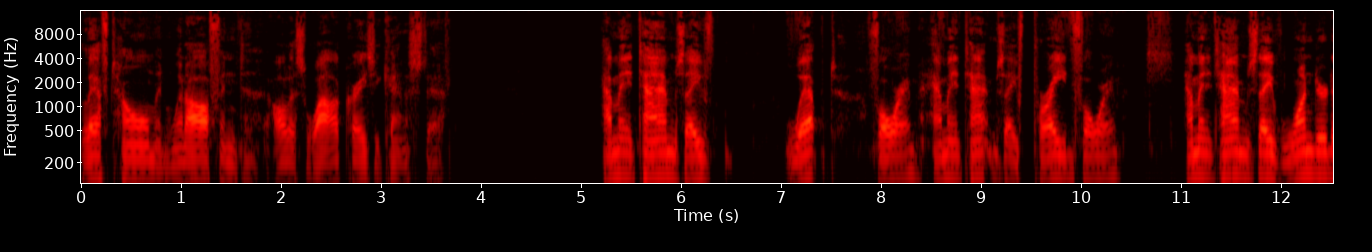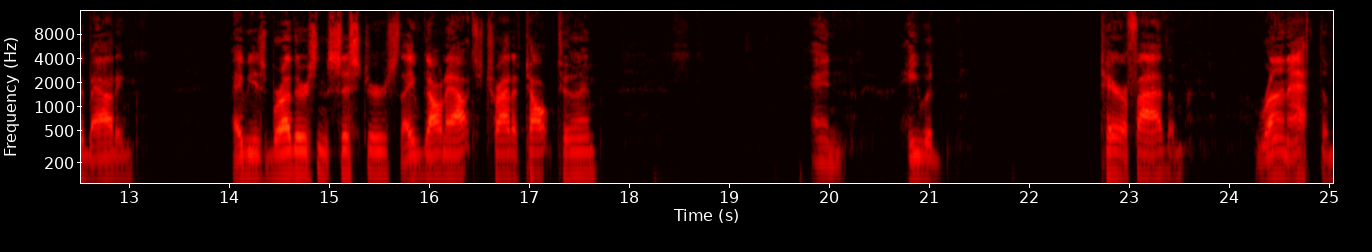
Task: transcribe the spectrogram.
left home and went off into all this wild, crazy kind of stuff. How many times they've wept for him, how many times they've prayed for him, how many times they've wondered about him. Maybe his brothers and sisters, they've gone out to try to talk to him. And he would terrify them, run at them.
